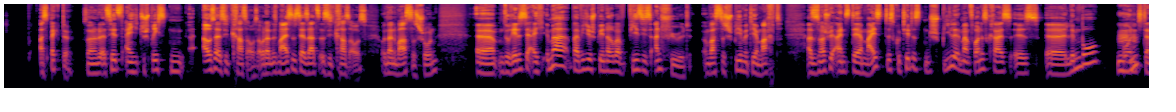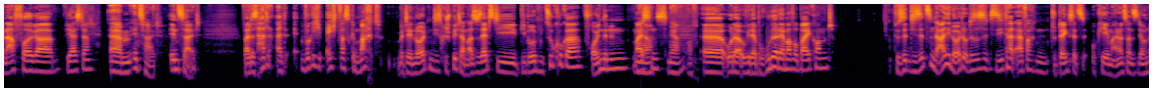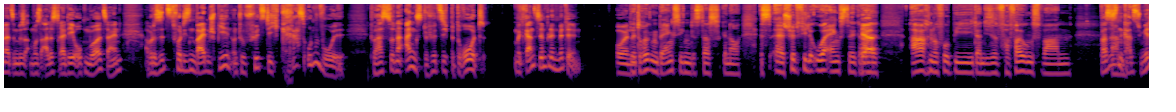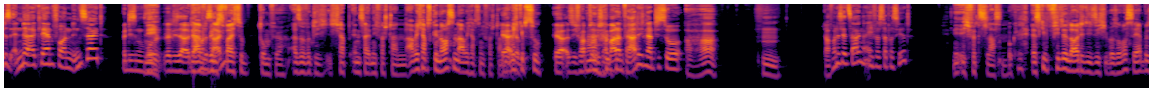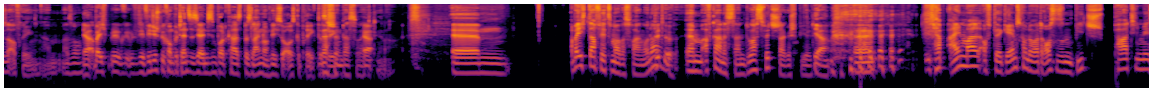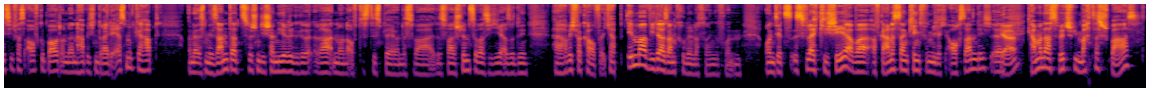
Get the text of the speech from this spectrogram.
Aspekte, sondern du erzählst eigentlich, du sprichst, außer es sieht krass aus, aber dann ist meistens der Satz, es sieht krass aus und dann war es das schon. Äh, und du redest ja eigentlich immer bei Videospielen darüber, wie es sich anfühlt und was das Spiel mit dir macht. Also zum Beispiel eines der meistdiskutiertesten Spiele in meinem Freundeskreis ist äh, Limbo mhm. und der Nachfolger, wie heißt der? Ähm, Inside. Inside. Weil das hat halt wirklich echt was gemacht mit den Leuten, die es gespielt haben. Also selbst die, die berühmten Zugucker, Freundinnen meistens, ja, ja, äh, oder irgendwie der Bruder, der mal vorbeikommt. Du, die sitzen da, die Leute, und das ist, sieht halt einfach, du denkst jetzt, okay, im 21. Jahrhundert muss, muss alles 3D Open World sein, aber du sitzt vor diesen beiden Spielen und du fühlst dich krass unwohl. Du hast so eine Angst, du fühlst dich bedroht mit ganz simplen Mitteln. Und Bedrückend, beängstigend ist das, genau. Es äh, schürt viele Urängste, gerade ja. Arachnophobie, dann diese Verfolgungswahn. Was ist denn, ähm, kannst du mir das Ende erklären von Inside? Mit diesem, nee, wo, dieser, da bin ich, war ich zu dumm für. Also wirklich, ich habe Inside nicht verstanden. Aber ich habe es genossen, aber ich habe es nicht verstanden. Ja, aber ich gebe es zu. Ja, also ich, hab, ich war dann fertig und dachte ich so, aha, hm. Darf man das jetzt sagen, eigentlich, was da passiert? Nee, ich würde es lassen. Okay. Es gibt viele Leute, die sich über sowas sehr böse aufregen. Also ja, aber ich, die Videospielkompetenz ist ja in diesem Podcast bislang noch nicht so ausgeprägt. Deswegen. Das stimmt, das ist recht, ja. genau. Ähm, aber ich darf jetzt mal was fragen, oder? Bitte. Ähm, Afghanistan, du hast Switch da gespielt. Ja. Äh, ich habe einmal auf der Gamescom, da war draußen so ein Beach-Party-mäßig was aufgebaut und dann habe ich ein 3DS mitgehabt und da ist mir Sand da zwischen die Scharniere geraten und auf das Display und das war das, war das Schlimmste, was ich je, also den äh, habe ich verkauft. Ich habe immer wieder Sandkrübeln noch drin gefunden. Und jetzt ist vielleicht Klischee, aber Afghanistan klingt für mich auch sandig. Äh, ja. Kann man da Switch, wie macht das Spaß?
